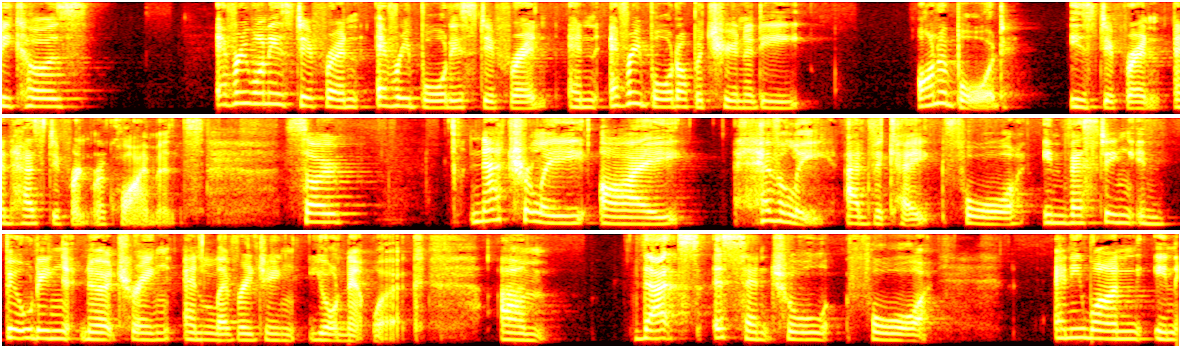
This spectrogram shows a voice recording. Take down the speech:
because everyone is different, every board is different, and every board opportunity on a board is different and has different requirements. So, naturally, I heavily advocate for investing in building, nurturing, and leveraging your network. Um, that's essential for anyone in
